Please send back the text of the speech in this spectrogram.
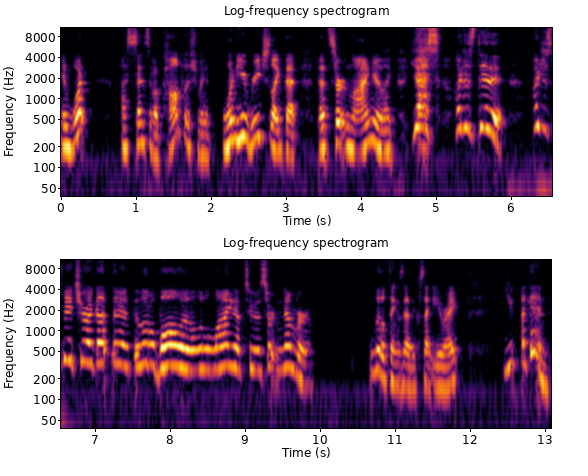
And what a sense of accomplishment when you reach like that that certain line you're like yes i just did it I just made sure I got the, the little ball or the little line up to a certain number. Little things that excite you, right? You again,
